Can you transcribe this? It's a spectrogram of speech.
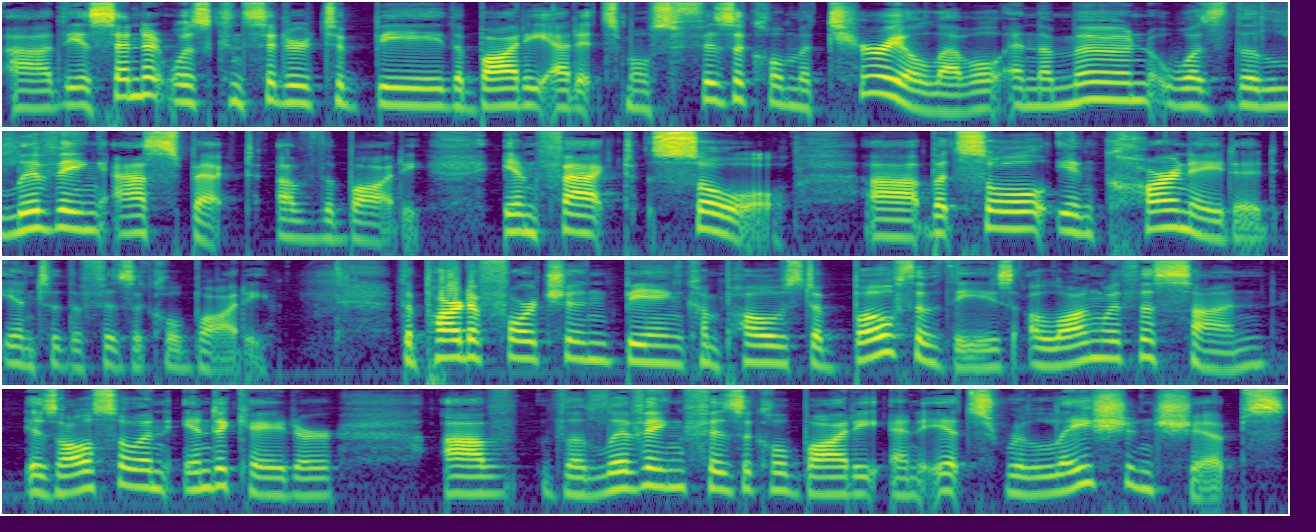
Uh, the ascendant was considered to be the body at its most physical material level, and the moon was the living aspect of the body. In fact, soul, uh, but soul incarnated into the physical body. The part of fortune being composed of both of these, along with the sun, is also an indicator of the living physical body and its relationships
